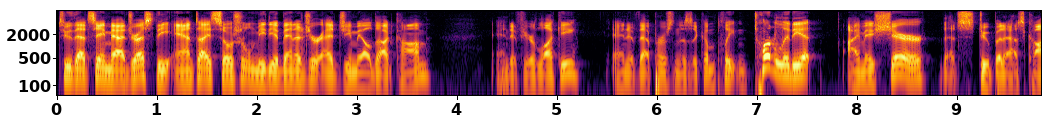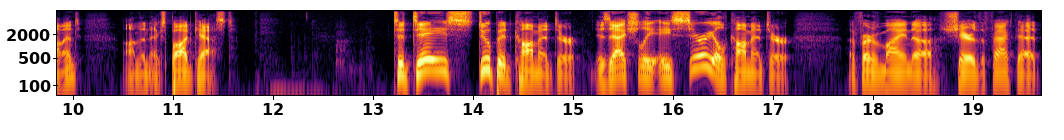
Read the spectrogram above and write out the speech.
to that same address, the anti-social media manager at gmail.com. And if you're lucky, and if that person is a complete and total idiot, I may share that stupid ass comment on the next podcast. Today's stupid commenter is actually a serial commenter a friend of mine uh, shared the fact that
